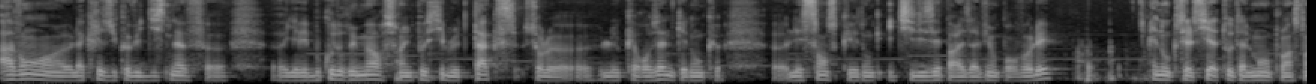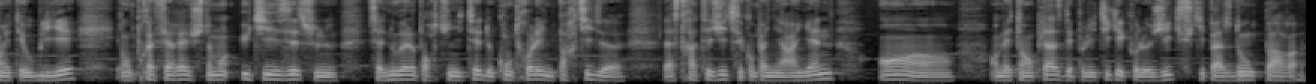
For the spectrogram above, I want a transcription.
avant la crise du Covid-19, il y avait beaucoup de rumeurs sur une possible taxe sur le, le kérosène, qui est donc l'essence qui est donc utilisée par les avions pour voler. Et donc celle-ci a totalement pour l'instant été oubliée. Et on préférait justement utiliser cette nouvelle opportunité de contrôler une partie de la stratégie de ces compagnies aériennes en, mettant en place des politiques écologiques, ce qui passe donc par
